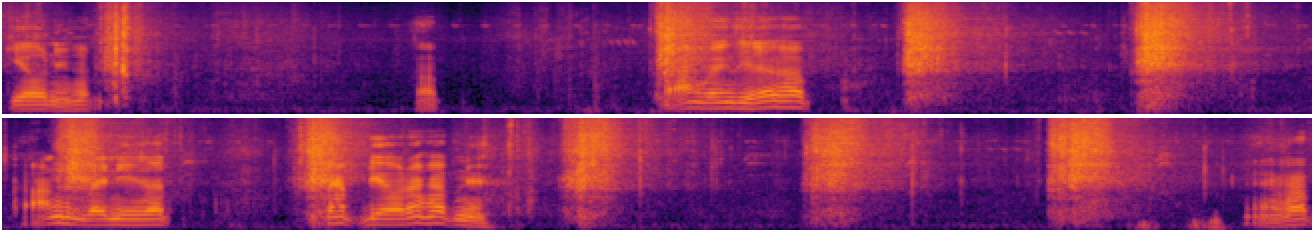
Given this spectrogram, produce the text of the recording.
เกี่ยวนี่ครับ ครับถางแหวงสิแล้วครับถางขึ้นไปนี่ก็แป๊บเดียวนะครับนี่ นะครับ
